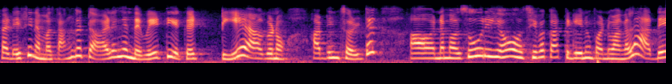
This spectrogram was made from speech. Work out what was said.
கடைசி நம்ம தங்கத்தை ஆளுங்க இந்த வேட்டியை கட்டியே ஆகணும் அப்படின்னு சொல்லிட்டு நம்ம சூரியும் சிவகார்த்திகேயனும் பண்ணுவாங்கள்ல அதே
